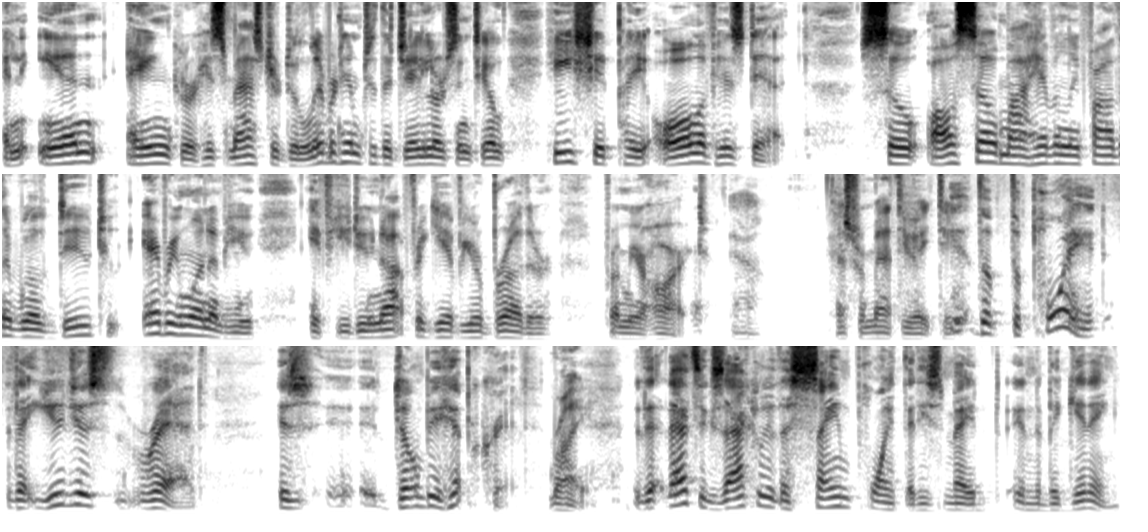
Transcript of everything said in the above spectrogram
And in anger, his master delivered him to the jailers until he should pay all of his debt. So also my heavenly Father will do to every one of you if you do not forgive your brother from your heart. Yeah. That's from Matthew 18. The, the point that you just read is uh, don't be a hypocrite. Right. Th- That's exactly the same point that he's made in the beginning.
